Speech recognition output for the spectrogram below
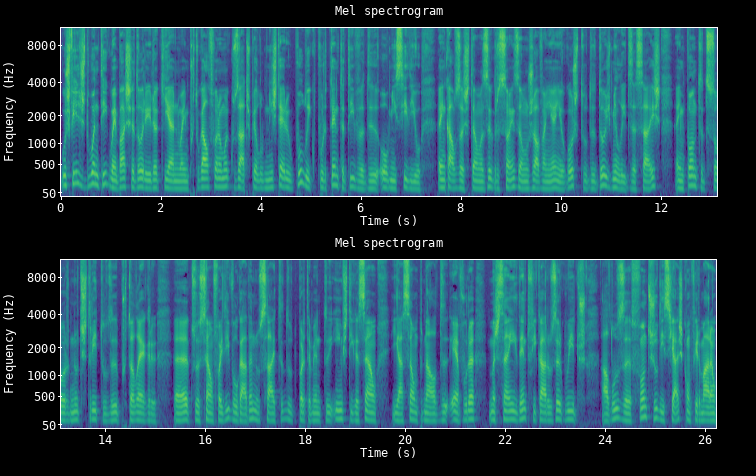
Os filhos do antigo embaixador iraquiano em Portugal foram acusados pelo Ministério Público por tentativa de homicídio. Em causa estão as agressões a um jovem em agosto de 2016, em Ponte de Sor, no distrito de Porto Alegre. A acusação foi divulgada no site do Departamento de Investigação e Ação Penal de Évora, mas sem identificar os arguídos. À luz, a fontes judiciais confirmaram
